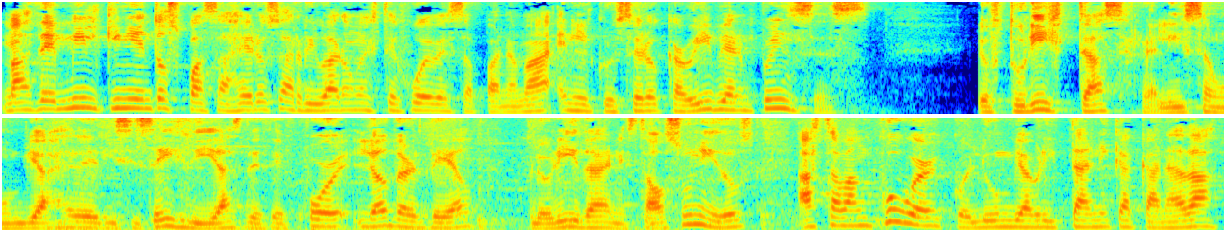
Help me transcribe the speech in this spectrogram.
Más de 1.500 pasajeros arribaron este jueves a Panamá en el crucero Caribbean Princess. Los turistas realizan un viaje de 16 días desde Fort Lauderdale, Florida, en Estados Unidos, hasta Vancouver, Columbia Británica, Canadá.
